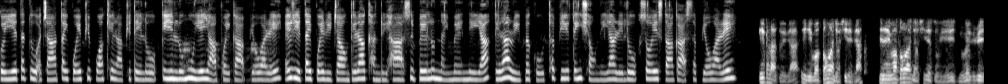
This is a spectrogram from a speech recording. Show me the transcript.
ကွယ်ရေးတပ်တို့အကြားတိုက်ပွဲဖြစ်ပွားခဲ့တာဖြစ်တယ်လို့ကရင်လူမှုရေးရာအဖွဲ့ကပြောပါရယ်။အဲ့ဒီတိုက်ပွဲတွေကြောင့်ဒေသခံတွေဟာစစ်ဘေးလွတ်နိုင်မဲ့နေရဒေသရီဘက်ကိုထပ်ပြေးတိမ်းရှောင်နေရတယ်လို့ Soy Star ကဆက်ပြောပါရယ်။အေးဖလာဆိုရဗျာအေဂျီဘော300ကျော်ရှိတယ်ဗျာ ဒီနေ့ပေါင်း300ကျော်ရှိတယ်ဆိုရင်လူပဲဖြစ်ဖြစ်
